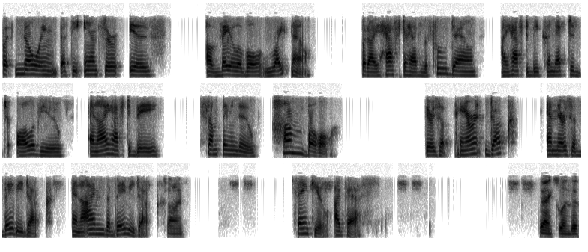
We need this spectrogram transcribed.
but knowing that the answer is available right now. But I have to have the food down. I have to be connected to all of you, and I have to be something new, humble. There's a parent duck and there's a baby duck, and I'm the baby duck. Time. Thank you. I pass. Thanks, Linda.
